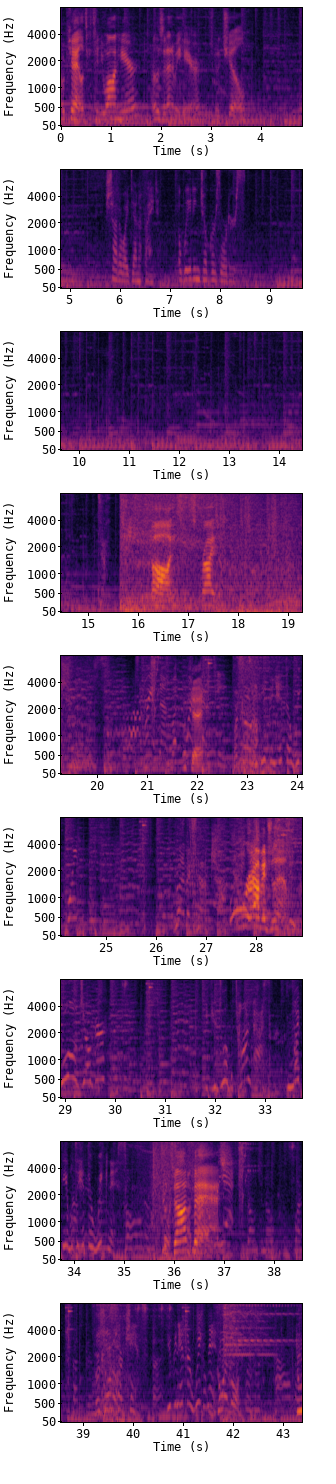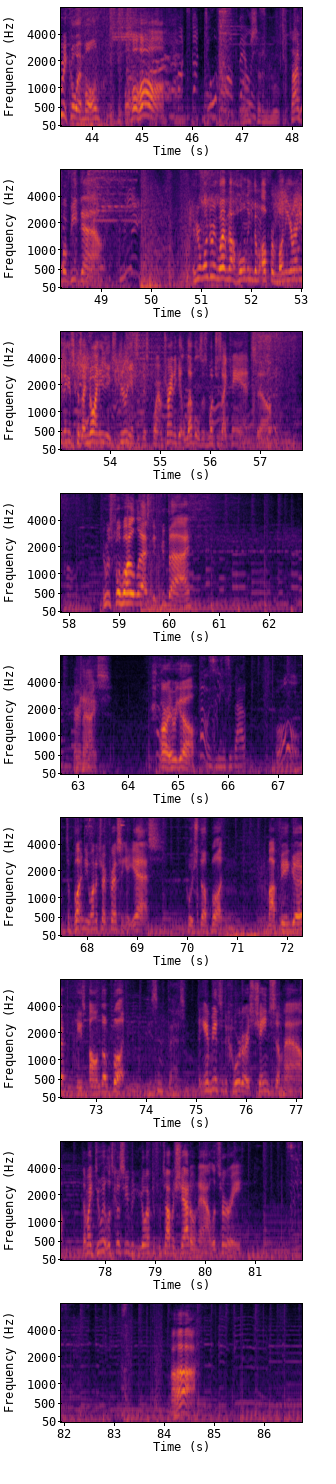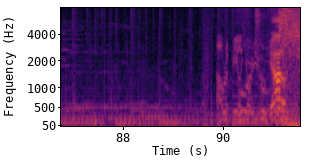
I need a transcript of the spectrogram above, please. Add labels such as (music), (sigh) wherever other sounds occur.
Okay, let's continue on here. I know there's an enemy here. I'm just gonna chill. Shadow identified. Awaiting Joker's orders. Oh, I didn't get to surprise him. Three of them, but Okay. better team. Persona! If you can hit their weak point, Ravage them! Ravage them! cool, Joker. If you do a baton pass, you might be able to hit their weakness. Baton pass. yet. This is our chance. You can hit their weakness. Goemon! Do it, Goemon! Oh ho ho! Fox got two of them off No sudden movement. Time for beatdown. If you're wondering why I'm not holding them up for money or anything, it's because I know I need the experience at this point. I'm trying to get levels as much as I can, so. It was fun while it lasted. Goodbye. Very nice. Alright, here we go. That was an easy battle. Oh, It's a button. Do you want to try pressing it? Yes. Push the button. My finger is on the button. Isn't that? The ambience of the corridor has changed somehow. That might do it. Let's go see if we can go after Futaba's shadow now. Let's hurry. Aha! I'll reveal your truth. Got him.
